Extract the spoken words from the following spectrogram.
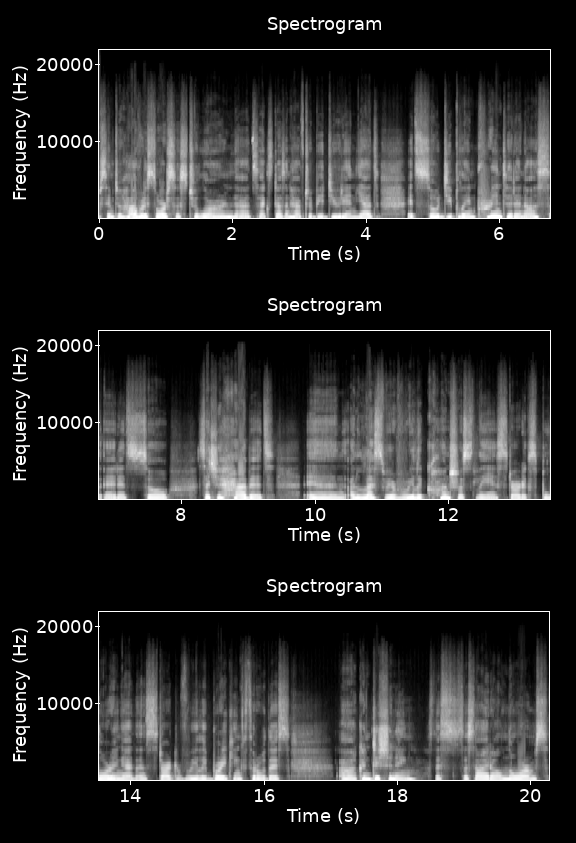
seem to have resources to learn that sex doesn't have to be duty. And yet it's so deeply imprinted in us and it's so such a habit and unless we really consciously start exploring it and start really breaking through this uh, conditioning, this societal norms,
